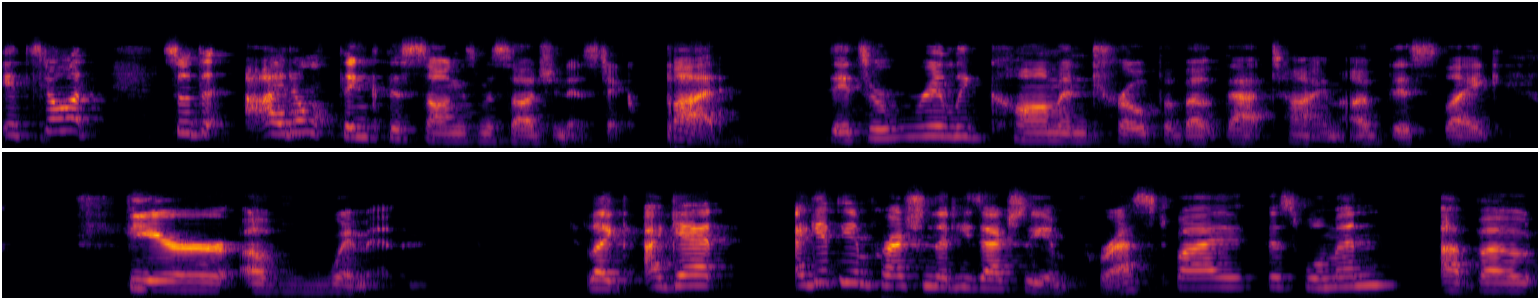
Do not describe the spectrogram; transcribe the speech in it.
it's not so that I don't think this song's misogynistic, but it's a really common trope about that time of this like fear of women. Like I get I get the impression that he's actually impressed by this woman about,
